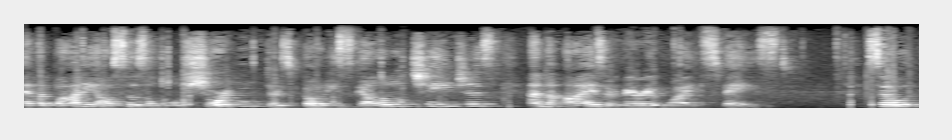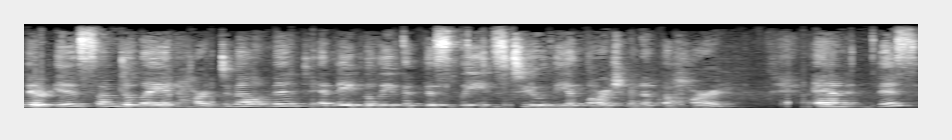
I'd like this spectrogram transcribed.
And the body also is a little shortened, there's bony skeletal changes, and the eyes are very wide spaced. So there is some delay in heart development, and they believe that this leads to the enlargement of the heart. And this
